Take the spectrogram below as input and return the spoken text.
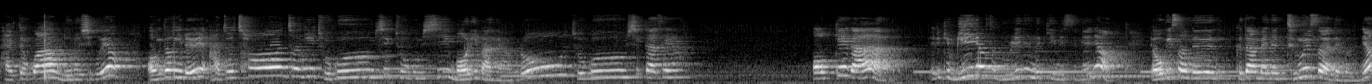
발등 꽉 누르시고요. 엉덩이를 아주 천천히 조금씩 조금씩 머리 방향으로 조금씩 가세요. 어깨가 이렇게 밀려서 눌리는 느낌이 있으면요. 여기서는 그 다음에는 등을 써야 되거든요.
